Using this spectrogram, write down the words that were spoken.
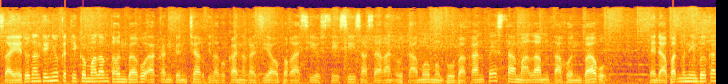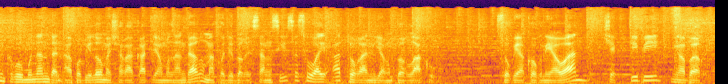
Selain itu nantinya ketika malam tahun baru akan gencar dilakukan razia operasi justisi sasaran utama membubarkan pesta malam tahun baru dan dapat menimbulkan kerumunan dan apabila masyarakat yang melanggar maka diberi sanksi sesuai aturan yang berlaku. Surya Kurniawan, Cek TV, Ngabar.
